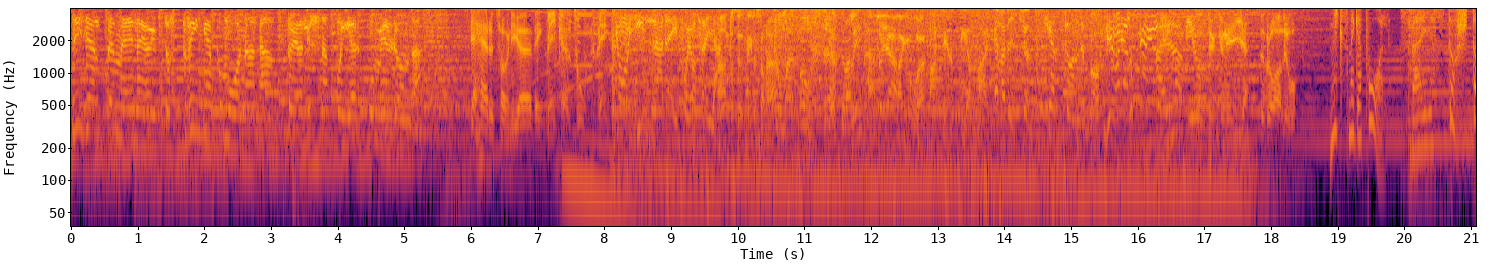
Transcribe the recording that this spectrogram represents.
Ni hjälper mig när jag är ute och springer på morgnarna då jag lyssnar på er på min runda. Det här är Tony Irving. Mikael Tornving. Jag gillar dig får jag säga. Anders S. Nilsson här. Thomas Bodström. Jesse Wallin här. Så jävla goa. Martin Stenmark. Emma Wiklund. Helt underbart. Gud vad jag älskar er! I love you. Tycker ni är jättebra allihop. Mix Megapol, Sveriges största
